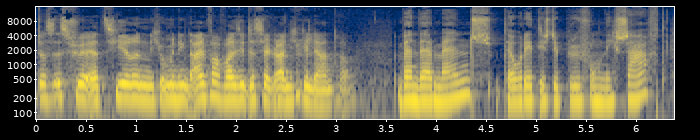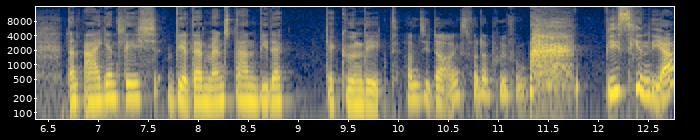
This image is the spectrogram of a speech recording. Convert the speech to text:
Das ist für Erzieherinnen nicht unbedingt einfach, weil sie das ja gar nicht gelernt haben. Wenn der Mensch theoretisch die Prüfung nicht schafft, dann eigentlich wird der Mensch dann wieder gekündigt. Haben Sie da Angst vor der Prüfung? Bisschen, ja.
